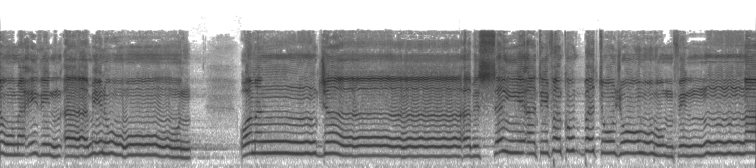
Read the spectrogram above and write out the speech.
يومئذ آمنون. ومن جاء بالسيئة فكبت وجوههم في النار.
